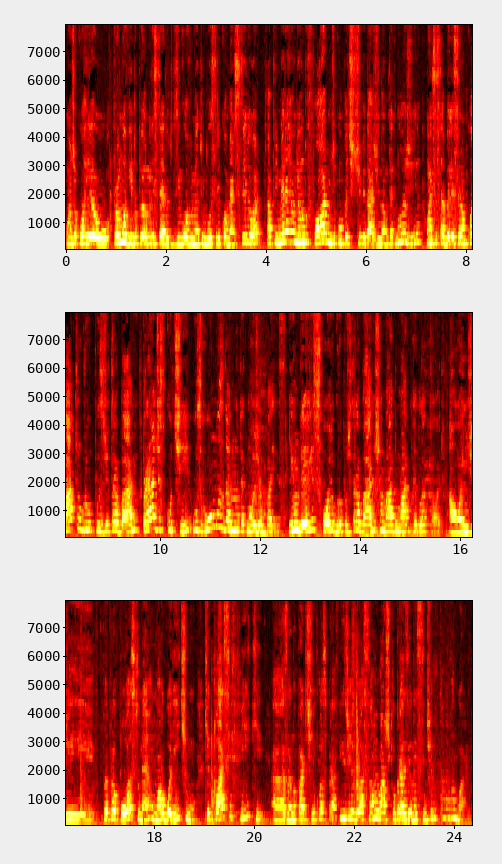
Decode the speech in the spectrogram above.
onde ocorreu, promovido pelo Ministério do Desenvolvimento, Indústria e Comércio Exterior, a primeira reunião do Fórum de Competitividade de Nanotecnologia, onde se estabeleceram quatro grupos de trabalho para discutir os rumos da nanotecnologia no país. E um deles foi o grupo de trabalho chamado Marco Regulatório, onde foi proposto né, um algoritmo que classifica as nanopartículas para fins de regulação. Eu acho que o Brasil, nesse sentido, está na vanguarda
